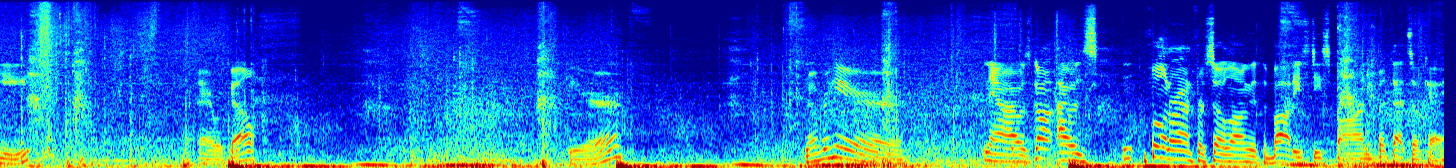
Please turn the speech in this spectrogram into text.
Yeet. There we go. Here. And over here. Now I was gone I was fooling around for so long that the bodies despawned, but that's okay.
